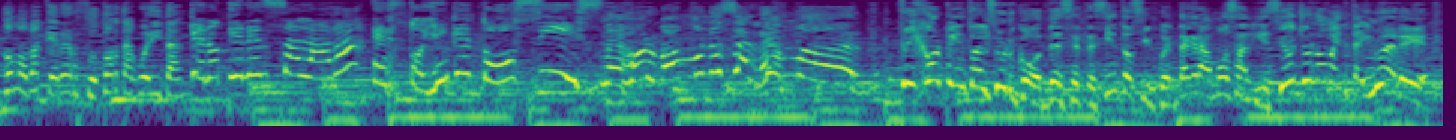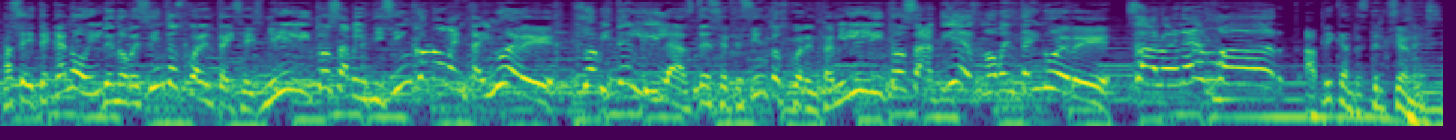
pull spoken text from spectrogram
¿Cómo va a querer su torta, güerita? ¿Que no tiene ensalada? Estoy en ketosis. Mejor vámonos a Lemar. Frijol pinto el surco de 750 gramos a 18.99. Aceite canoil de 946 mililitros a 25.99. Suavitel lilas de 740 mililitros a 10.99. ¡Solo en Esmar! Aplican restricciones.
